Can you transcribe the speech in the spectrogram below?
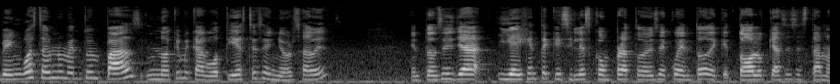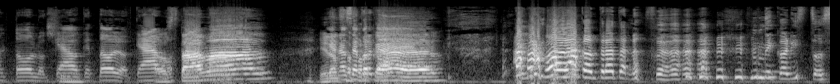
vengo a estar un momento en paz, no a que me cagotee este señor, ¿sabes? Entonces ya, y hay gente que sí les compra todo ese cuento de que todo lo que haces está mal, todo lo que Sí. hago, que todo lo que hago está mal. Y no no sé por qué. Ahora contrátanos de coristos.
